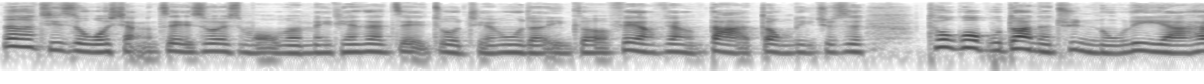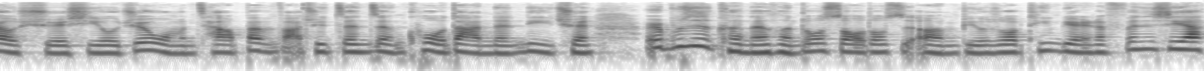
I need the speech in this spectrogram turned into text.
那其实我想，这也是为什么我们每天在这里做节目的一个非常非常大的动力，就是透过不断的去努力啊，还有学习，我觉得我们才有办法去真正扩大能力圈，而不是可能很多时候都是嗯，比如说听别人的分析啊，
